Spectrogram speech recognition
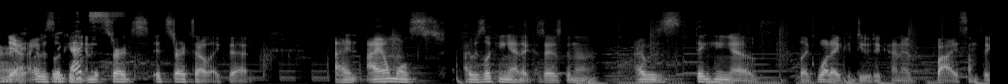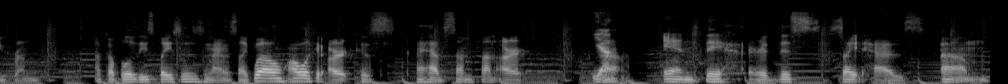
All yeah, right. I was looking, and it starts. It starts out like that. I I almost I was looking at it because I was gonna. I was thinking of like what I could do to kind of buy something from a couple of these places, and I was like, well, I'll look at art because I have some fun art. Yeah. Um, and they or this site has um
